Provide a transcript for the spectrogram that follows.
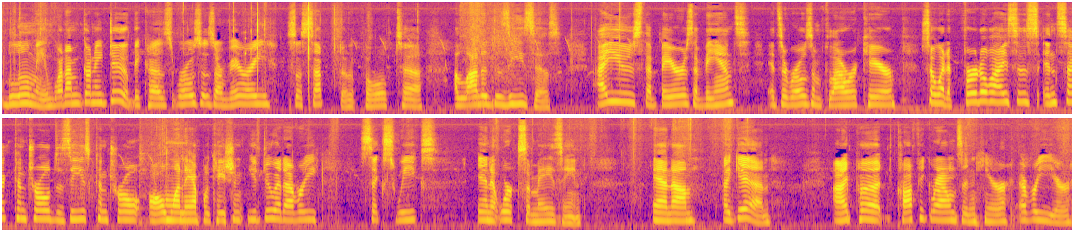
blooming, what I'm going to do, because roses are very susceptible to a lot of diseases, I use the Bayer's Advance. It's a rose and flower care. So it fertilizes, insect control, disease control, all one application. You do it every six weeks and it works amazing. And um, again, I put coffee grounds in here every year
